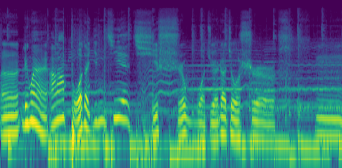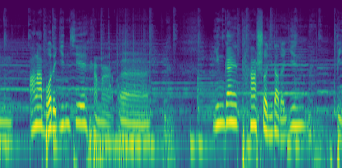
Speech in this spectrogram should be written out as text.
嗯、另外阿拉伯的音阶，其实我觉着就是，嗯，阿拉伯的音阶上面，呃，应该它涉及到的音比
